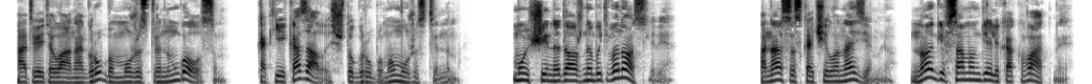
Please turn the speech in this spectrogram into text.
— ответила она грубым мужественным голосом. Как ей казалось, что грубым и мужественным. «Мужчины должны быть выносливее». Она соскочила на землю. Ноги в самом деле как ватные.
